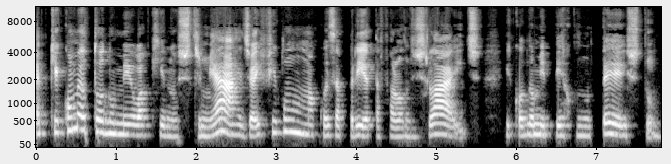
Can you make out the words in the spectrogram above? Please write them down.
É porque como eu tô no meu aqui no StreamYard, aí fica uma coisa preta falando slide, e quando eu me perco no texto,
